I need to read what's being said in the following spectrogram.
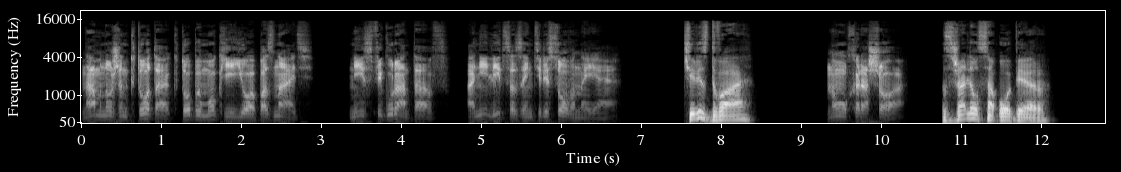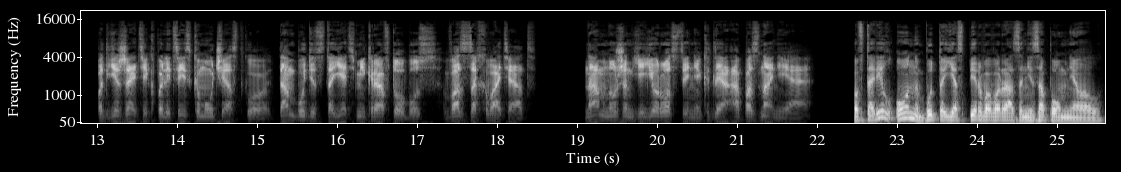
Нам нужен кто-то, кто бы мог ее опознать. Не из фигурантов. Они лица заинтересованные. Через два. Ну, хорошо. Сжалился опер. Подъезжайте к полицейскому участку. Там будет стоять микроавтобус. Вас захватят. Нам нужен ее родственник для опознания. Повторил он, будто я с первого раза не запомнил.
